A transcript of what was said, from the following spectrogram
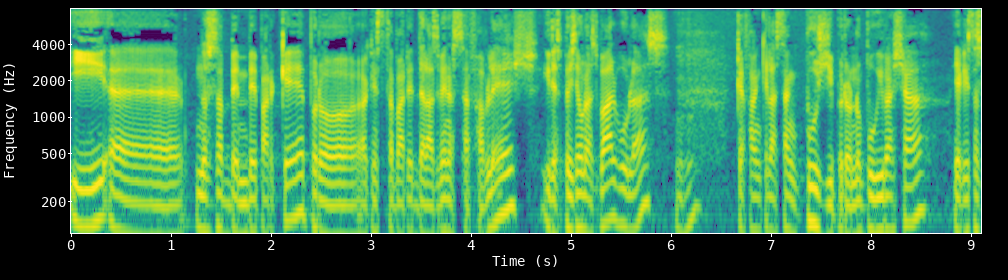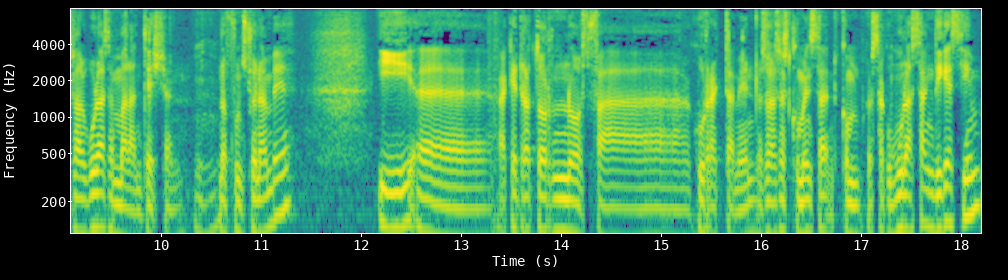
I eh, no se sap ben bé per què, però aquesta paret de les venes s'afableix i després hi ha unes vàlvules uh -huh. que fan que la sang pugi però no pugui baixar i aquestes vàlvules emmalenteixen. Uh -huh. No funcionen bé i eh, aquest retorn no es fa correctament. Aleshores es comença, com s'acumula sang, diguéssim,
